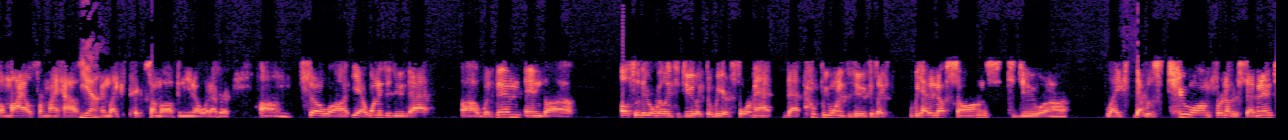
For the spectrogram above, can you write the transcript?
a mile from my house Yeah. and like pick some up and you know whatever. Um so uh yeah i wanted to do that uh with them. And uh also they were willing to do like the weird format that we wanted to do because like we had enough songs to do uh like that was too long for another seven inch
